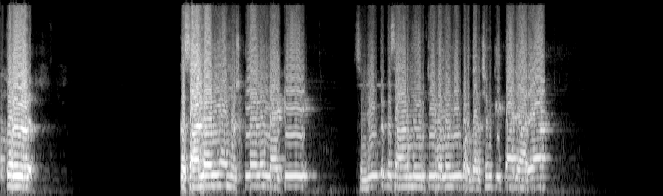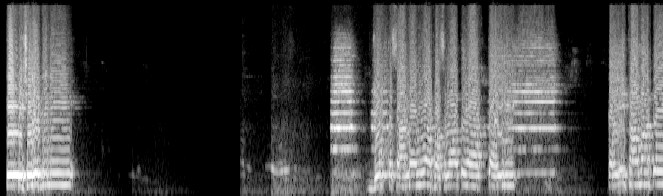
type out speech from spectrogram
ਪਰ ਕਿਸਾਨਾਂ ਦੀਆਂ ਮੁਸ਼ਕਲਾਂ ਨੂੰ ਲੈ ਕੇ ਸੰਯੁਕਤ ਕਿਸਾਨ ਮੋਰਚੇ ਵੱਲੋਂ ਜੋ ਪ੍ਰਦਰਸ਼ਨ ਕੀਤਾ ਜਾ ਰਿਹਾ ਕਿ ਪਿਛਲੇ ਦਿਨੀ ਜੋ ਕਿਸਾਨਾਂ ਦੀਆਂ ਫਸਲਾਂ ਤੇ ਆਫਤ ਆਈ ਕਈ ਥਾਵਾਂ ਤੇ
